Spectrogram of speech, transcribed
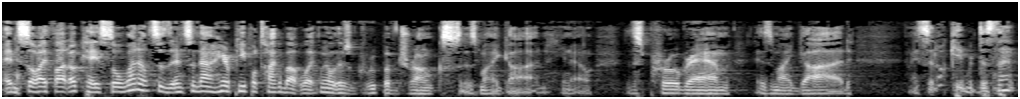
And so I thought, okay, so what else is there? And so now here people talk about like, well, there's a group of drunks is my God, you know, this program is my God. And I said, okay, but does that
